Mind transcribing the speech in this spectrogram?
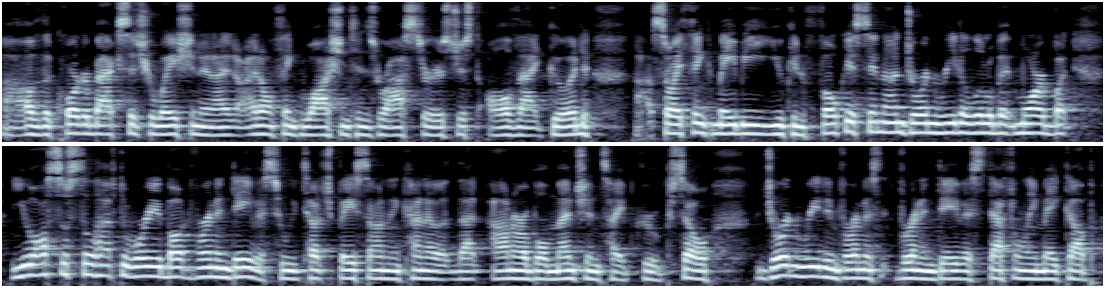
uh, of the quarterback situation, and I, I, don't think Washington's roster is just all that good. Uh, so I think maybe you can focus in on Jordan Reed a little bit more, but you also still have to worry worry about Vernon Davis, who we touched base on in kind of that honorable mention type group. So Jordan Reed and Vernon, Vernon Davis definitely make up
